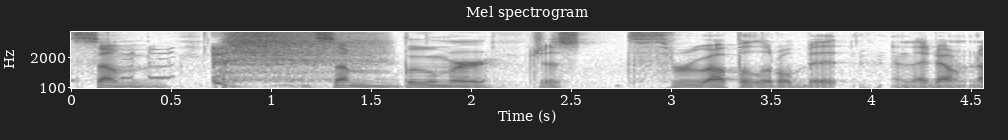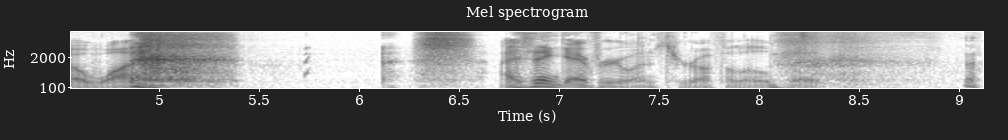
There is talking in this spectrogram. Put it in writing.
Some some boomer just threw up a little bit, and they don't know why. I think everyone threw up a little bit.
